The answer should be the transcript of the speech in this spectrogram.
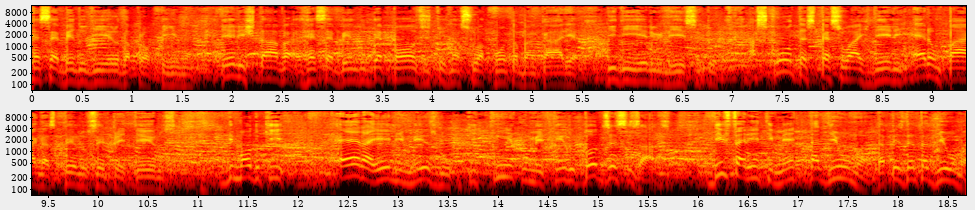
recebendo dinheiro da propina, ele estava recebendo depósitos na sua conta bancária de dinheiro ilícito. As contas pessoais dele eram pagas pelos empreiteiros, de modo que era ele mesmo que tinha cometido todos esses atos. Diferentemente da Dilma, da presidenta Dilma,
